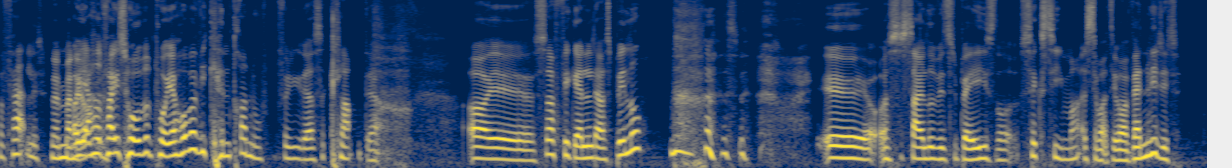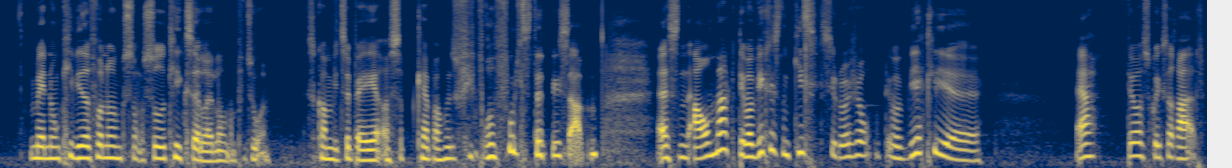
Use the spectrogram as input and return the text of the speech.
Forfærdeligt. Men man og jeg havde faktisk håbet på, jeg håber, vi kender nu, fordi det er så klamt der. Og øh, så fik alle deres billede. øh, og så sejlede vi tilbage i sådan noget, seks timer. Altså, det var, det var vanvittigt. Med nogle, vi havde fundet nogle, sådan søde kiks eller et eller andet på turen. Så kom vi tilbage, og så kan jeg bare huske, at vi brød fuldstændig sammen. Altså en afmagt. Det var virkelig sådan en gisselsituation. Det var virkelig... Øh, ja, det var sgu ikke så rart.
